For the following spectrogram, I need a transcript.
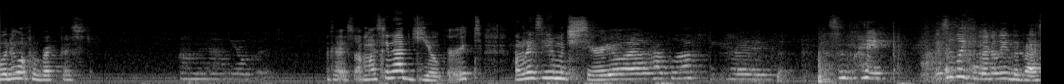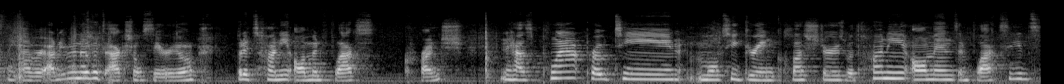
what do you want for breakfast? I'm gonna have yogurt. Okay, so I'm just gonna have yogurt. I'm gonna see how much cereal I have left because this is like this is like literally the best thing ever. I don't even know if it's actual cereal, but it's honey almond flax crunch. And it has plant protein, multi-grain clusters with honey, almonds, and flax seeds.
